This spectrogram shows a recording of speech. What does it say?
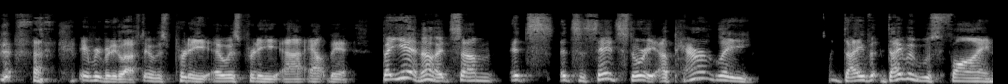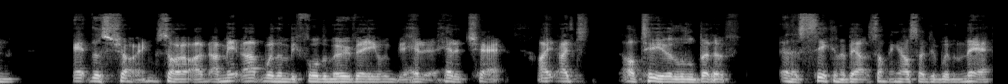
yeah. Everybody laughed. It was pretty. It was pretty uh, out there. But yeah, no, it's um, it's it's a sad story. Apparently, David David was fine at this showing. So I, I met up with him before the movie. We had a, had a chat. I, I I'll tell you a little bit of in a second about something else I did with him there,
